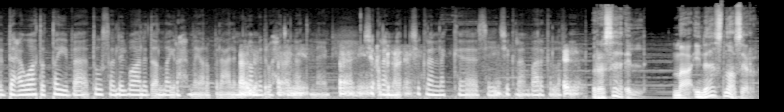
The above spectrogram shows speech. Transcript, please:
الدعوات الطيبة توصل للوالد الله يرحمه يا رب العالمين. غمد روحه جنات النعيم. شكرا لك شكرا لك سعيد. شكرا بارك الله فيك. رسائل مع إناس ناصر.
